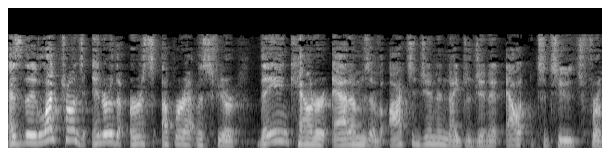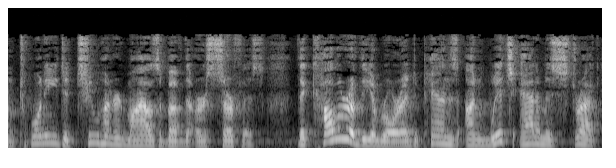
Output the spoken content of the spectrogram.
As the electrons enter the Earth's upper atmosphere, they encounter atoms of oxygen and nitrogen at altitudes from 20 to 200 miles above the Earth's surface. The color of the aurora depends on which atom is struck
